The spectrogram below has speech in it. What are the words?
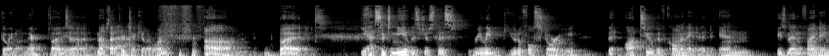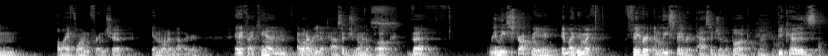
going on there, but oh, yeah. uh, not that, that, particular one. um, but yeah, so to me, it was just this really beautiful story that ought to have culminated in these men finding a lifelong friendship in one another. And if I can, I want to read a passage yes. from the book that really struck me. It might be my favorite and least favorite passage in the book mm-hmm. because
